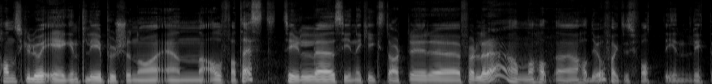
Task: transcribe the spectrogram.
han skulle jo egentlig pushe nå en alfatest til uh, sine kickstarter-følgere. Han had, uh, hadde jo faktisk fått inn litt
